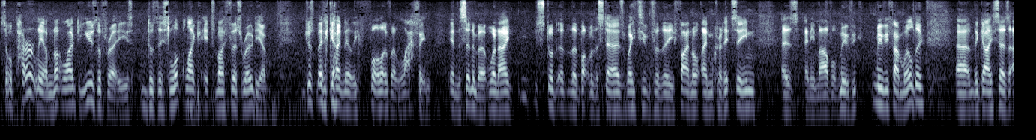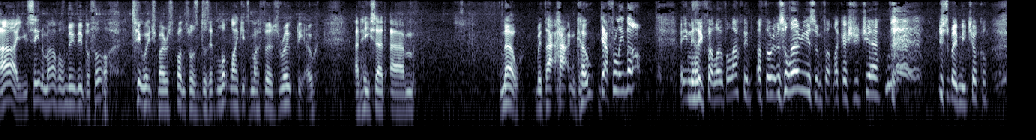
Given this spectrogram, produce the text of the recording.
So apparently I'm not allowed to use the phrase, does this look like it's my first rodeo? Just made a guy nearly fall over laughing in the cinema when I stood at the bottom of the stairs waiting for the final end credit scene, as any Marvel movie movie fan will do. Uh, the guy says, "Ah, you've seen a Marvel movie before." To which my response was, "Does it look like it's my first rodeo?" And he said, um, "No, with that hat and coat, definitely not." He nearly fell over laughing. I thought it was hilarious and felt like I should share. Just made me chuckle.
